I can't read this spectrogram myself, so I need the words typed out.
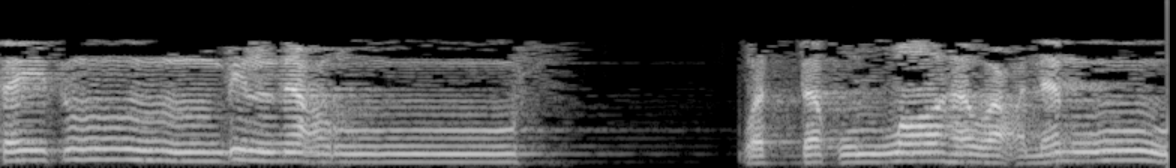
آتَيْتُم بِالْمَعْرُوفِ وَاتَّقُوا اللَّهَ وَاعْلَمُوا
